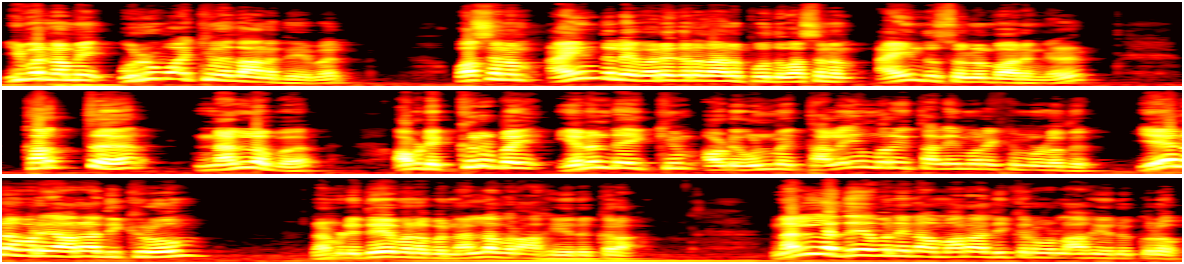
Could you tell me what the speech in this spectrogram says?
இவர் நம்மை உருவாக்கினதான தேவன். வசனம் ஐந்தில் வருகிறதான போது வசனம் ஐந்து சொல்லும் பாருங்கள். கர்த்தர் நல்லவர். அவருடைய கிருபை இரண்டைக்கும் அவருடைய உண்மை தலைமுறை தலைமுறைக்கும் உள்ளது. ஏன் அவரை ஆராதிக்கிறோம்? நம்முடைய தேவன் அவர் நல்லவராக இருக்கிறார். நல்ல தேவனை நாம் ஆராதிக்கிறவர்களாக இருக்கிறோம்.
